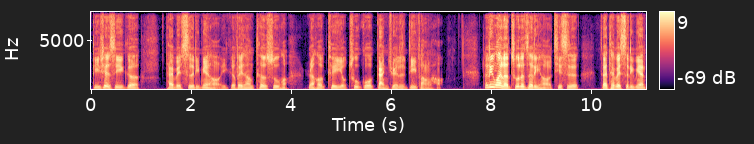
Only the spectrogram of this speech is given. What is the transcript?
的确是一个台北市里面哈一个非常特殊哈，然后可以有出国感觉的地方了哈。那另外呢，除了这里哈，其实在台北市里面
